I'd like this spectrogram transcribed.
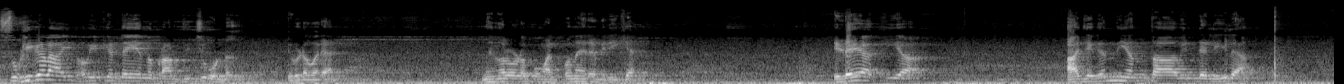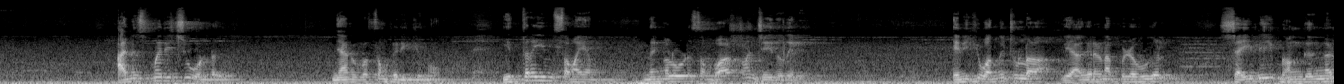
സുഖികളായി ഭവിക്കട്ടെ എന്ന് പ്രാർത്ഥിച്ചുകൊണ്ട് ഇവിടെ വരാൻ നിങ്ങളോടൊപ്പം അല്പനേരം ഇരിക്കാൻ ഇടയാക്കിയ ആ ജഗന്നിയന്താവിന്റെ ലീല അനുസ്മരിച്ചുകൊണ്ട് ഞാൻ ഉപസംഹരിക്കുന്നു. ഇത്രയും സമയം നിങ്ങളോട് സംഭാഷണം ചെയ്തതിൽ എനിക്ക് വന്നിട്ടുള്ള വ്യാകരണ പിഴവുകൾ ശൈലീഭംഗങ്ങൾ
